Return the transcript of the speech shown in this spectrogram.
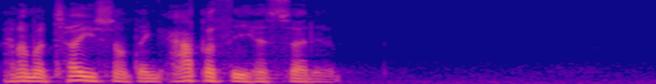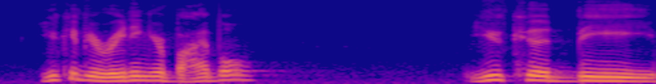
And I'm going to tell you something apathy has set in. You could be reading your Bible, you could be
